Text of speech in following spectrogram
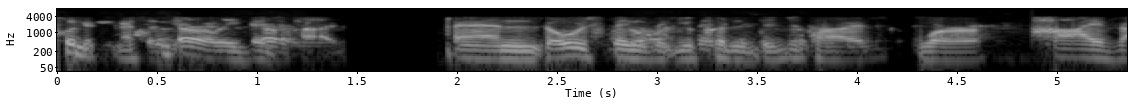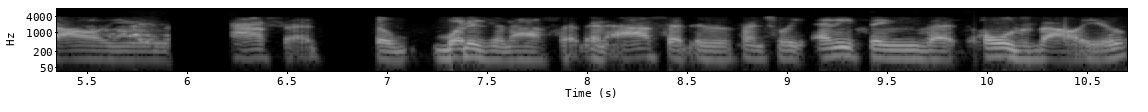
couldn't necessarily digitize. And those things that you couldn't digitize were high value assets. So, what is an asset? An asset is essentially anything that holds value,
